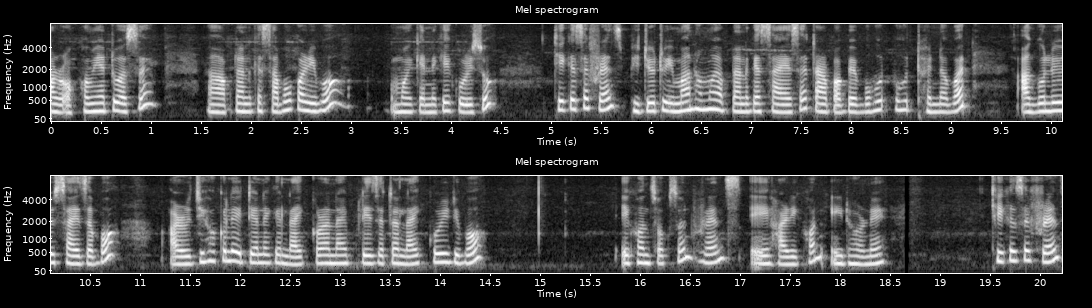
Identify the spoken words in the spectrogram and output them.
আৰু অসমীয়াটো আছে। আপোনালোকে চাব পাৰিব মই কেনেকৈ কৰিছোঁ। ঠিক আছে ফ্ৰেণ্ডছ ভিডিঅ'টো ইমান সময় আপোনালোকে চাই আছে। তাৰ বাবে বহুত বহুত ধন্যবাদ। আগলৈও চাই যাব। আৰু যিসকলে এতিয়ালৈকে লাইক কৰা নাই প্লিজ এটা লাইক কৰি দিব। এইখন চাওকচোন ফ্ৰেণ্ডছ এই শাৰীখন এই ধৰণে। ঠিক আছে ফ্ৰেণ্ডছ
